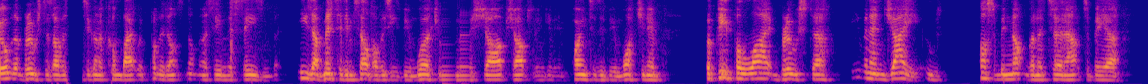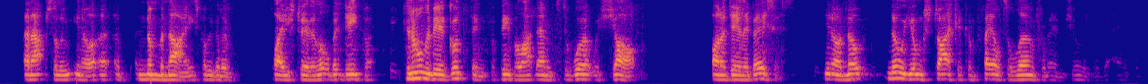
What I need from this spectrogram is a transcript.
hope that Brewster's obviously going to come back. We probably don't not going to see him this season, but he's admitted himself. Obviously, he's been working with Sharp. Sharp's been giving him pointers. He's been watching him. For people like Brewster, even Ndiaye, who's possibly not going to turn out to be a an absolute, you know, a, a, a number nine. He's probably going to play his trade a little bit deeper. It can only be a good thing for people like them to work with Sharp on a daily basis. You know, no no young striker can fail to learn from him, surely, if they've got anything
